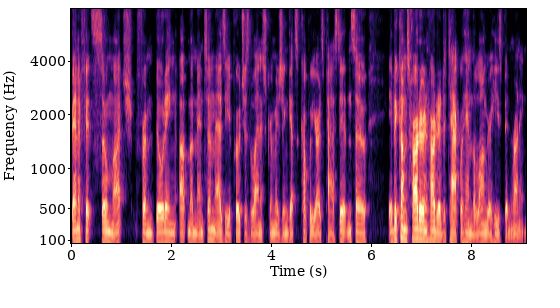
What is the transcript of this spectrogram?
benefits so much from building up momentum as he approaches the line of scrimmage and gets a couple yards past it, and so it becomes harder and harder to tackle him the longer he's been running.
